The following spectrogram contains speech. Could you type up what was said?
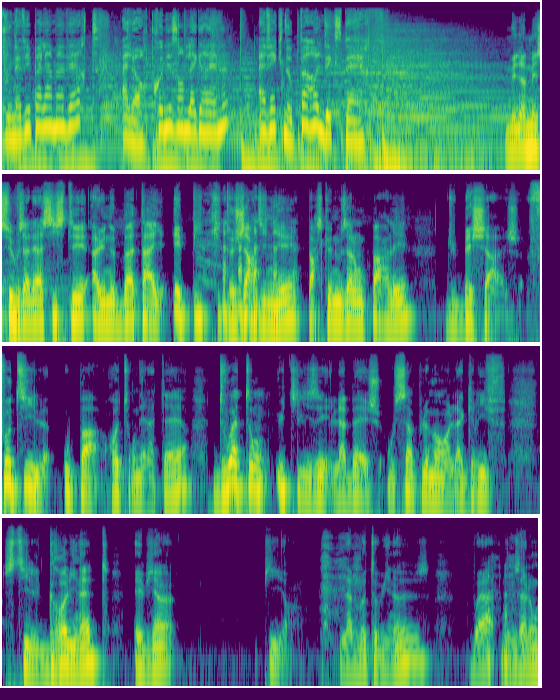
Vous n'avez pas la main verte? Alors prenez-en de la graine avec nos paroles d'experts. Mesdames, Messieurs, vous allez assister à une bataille épique de jardiniers parce que nous allons parler du bêchage. Faut-il ou pas retourner la terre? Doit-on utiliser la bêche ou simplement la griffe style grelinette? Eh bien, pire, la motobineuse. Voilà, nous allons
